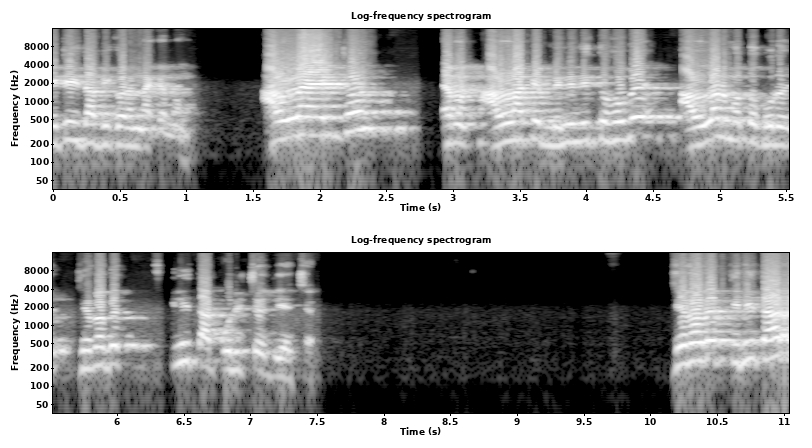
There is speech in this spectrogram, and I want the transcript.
যেটাই দাবি করেন না কেন? আল্লাহ একজন এবং আল্লাহকে মেনে নিতে হবে, আল্লাহর মতো করে যেভাবে তিনি তার পরিচয় দিয়েছেন। যেভাবে তিনি তার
